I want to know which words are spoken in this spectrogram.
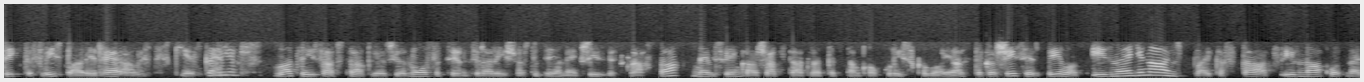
cik tas vispār ir realistiski iespējams Latvijas apstākļos, jo nosacījums ir arī šos dzīvniekus izvest krastā, nevis vienkārši atstāt, lai pēc tam kaut kur izskalojās. Tā kā šis ir pilots izmēģinājums, vai kas tāds ir nākotnē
